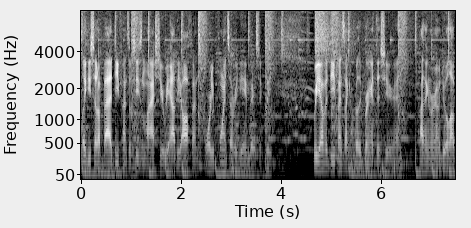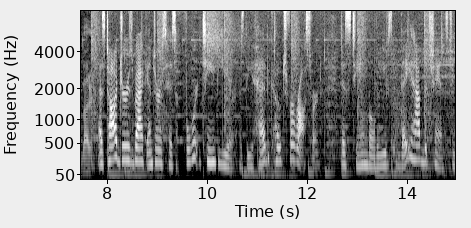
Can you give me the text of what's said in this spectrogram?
like you said, a bad defensive season last year, we had the offense 40 points every game basically. We have a defense that can really bring it this year, and I think we're going to do a lot better. As Todd Drusback enters his 14th year as the head coach for Rossford, his team believes they have the chance to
